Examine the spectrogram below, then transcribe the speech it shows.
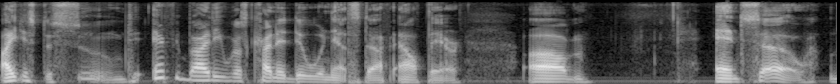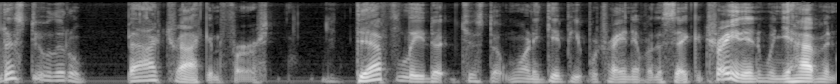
I just assumed everybody was kind of doing that stuff out there. Um, and so let's do a little backtracking first. You definitely just don't want to give people training for the sake of training when you haven't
